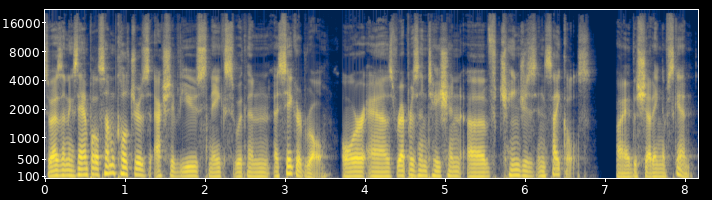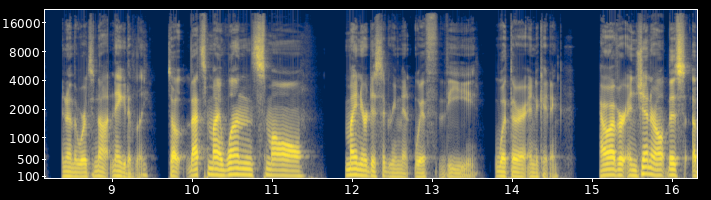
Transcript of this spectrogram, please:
So, as an example, some cultures actually view snakes within a sacred role or as representation of changes in cycles by the shedding of skin. In other words, not negatively. So that's my one small minor disagreement with the what they're indicating. However, in general, this uh,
